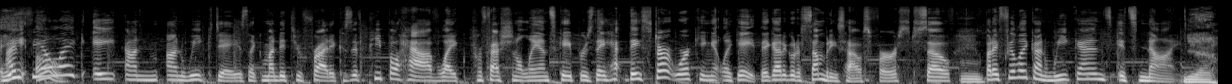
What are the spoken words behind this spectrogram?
I feel Oh. like eight on on weekdays, like Monday through Friday, because if people have like professional landscapers, they ha- they start working at like eight. They got to go to somebody's house first. So, mm. but I feel like on weekends it's nine. Yeah.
